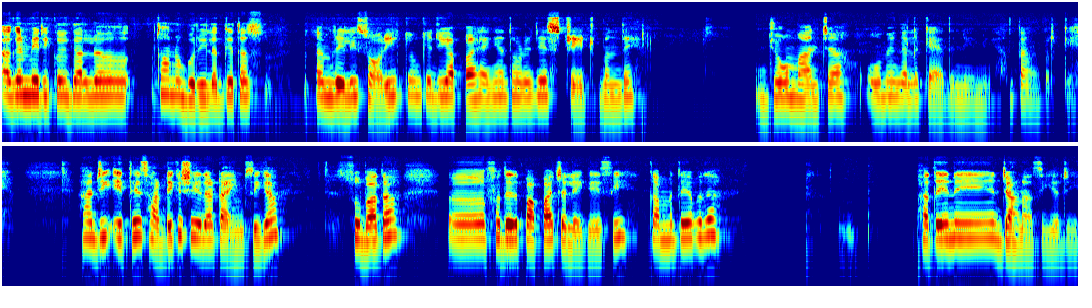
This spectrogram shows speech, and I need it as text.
ਅਗਰ ਮੇਰੀ ਕੋਈ ਗੱਲ ਤੁਹਾਨੂੰ ਬੁਰੀ ਲੱਗੇ ਤਾਂ ਆਈ ਐਮ ਰੀਅਲੀ ਸੌਰੀ ਕਿਉਂਕਿ ਜੀ ਆਪਾਂ ਹੈਗੇ ਹਾਂ ਥੋੜ੍ਹੇ ਜਿਹੇ ਸਟਰੇਟ ਬੰਦੇ। ਜੋ ਮਨ 'ਚ ਆ, ਉਹ ਮੈਂ ਗੱਲ ਕਹਿ ਦਿੰਦੀ ਹੁੰਦੀ ਹਾਂ ਤਾਂ ਕਰਕੇ। ਹਾਂਜੀ, ਇੱਥੇ ਸਾਢੇ ਕੁ ਛੇ ਦਾ ਟਾਈਮ ਸੀਗਾ। ਸਵੇਰ ਦਾ ਫਤਿਹ ਦੇ ਪਾਪਾ ਚਲੇ ਗਏ ਸੀ। ਕੰਮ 'ਤੇ ਆਪਦਾ ਫਤਿਹ ਨੇ ਜਾਣਾ ਸੀ ਅਜੇ।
